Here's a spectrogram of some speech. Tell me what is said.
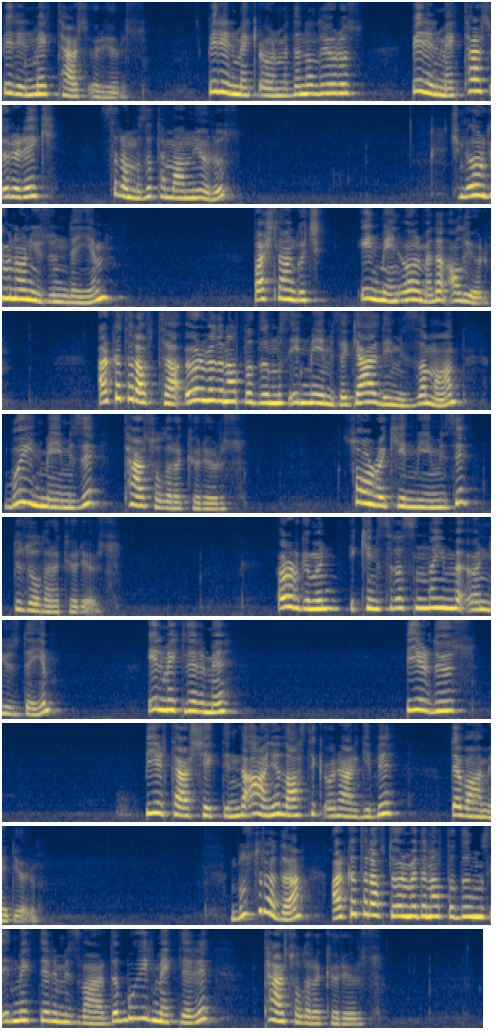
Bir ilmek ters örüyoruz. Bir ilmek örmeden alıyoruz. Bir ilmek ters örerek sıramızı tamamlıyoruz. Şimdi örgümün ön yüzündeyim. Başlangıç ilmeğini örmeden alıyorum. Arka tarafta örmeden atladığımız ilmeğimize geldiğimiz zaman bu ilmeğimizi ters olarak örüyoruz. Sonraki ilmeğimizi düz olarak örüyoruz. Örgümün ikinci sırasındayım ve ön yüzdeyim. İlmeklerimi bir düz bir ters şeklinde aynı lastik örer gibi devam ediyorum. Bu sırada arka tarafta örmeden atladığımız ilmeklerimiz vardı. Bu ilmekleri ters olarak örüyoruz.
